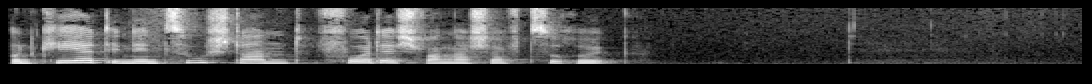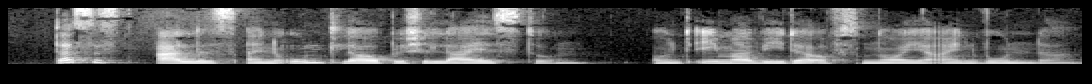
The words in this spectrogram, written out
und kehrt in den Zustand vor der Schwangerschaft zurück. Das ist alles eine unglaubliche Leistung und immer wieder aufs neue ein Wunder.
